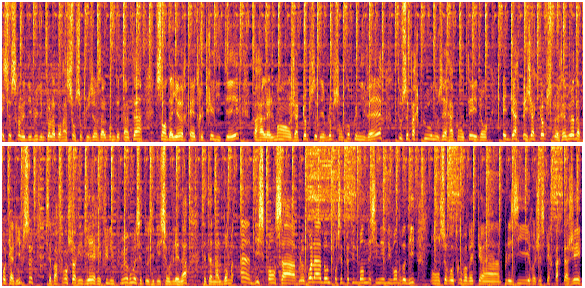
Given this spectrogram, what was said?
et ce sera le début d'une collaboration sur plusieurs albums de Tintin sans d'ailleurs être crédité. Parallèlement, Jacobs développe son propre univers. Tout ce parcours nous est raconté dans Edgar P. Jacobs, le rêveur d'Apocalypse. C'est par François Rivière et Philippe Wurm, c'est aux éditions de l'ENA. C'est un album indispensable. Voilà donc pour cette petite bande dessinée du vendredi. On se retrouve avec un plaisir, j'espère partagé,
